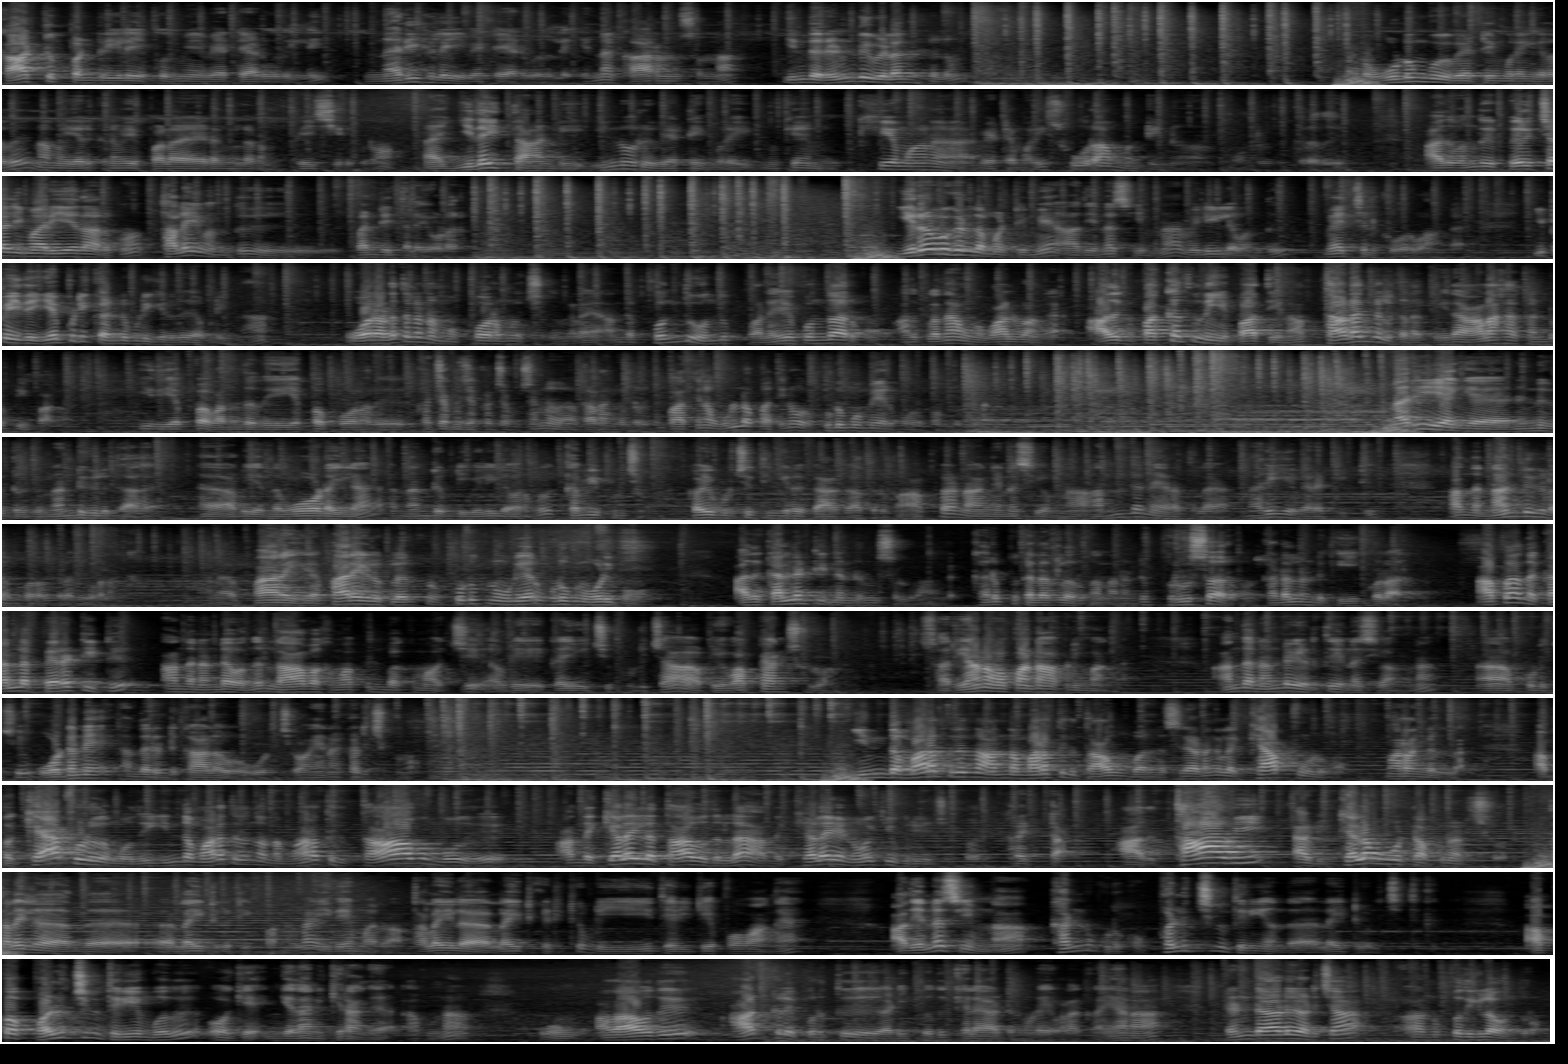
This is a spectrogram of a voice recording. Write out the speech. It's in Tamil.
காட்டுப்பன்றிகளை எப்போதுமே வேட்டையாடுவதில்லை நரிகளை வேட்டையாடுவதில்லை. என்ன காரணம்னு சொன்னால் இந்த ரெண்டு விலங்குகளும் இப்போ உடும்பு வேட்டை முறைங்கிறது நம்ம ஏற்கனவே பல இடங்களில் நம்ம பேசியிருக்கிறோம். இதை தாண்டி இன்னொரு வேட்டை முறை முக்கிய முக்கியமான வேட்டை முறை சூறாமன்றின்னு ஒன்று இருக்கிறது. அது வந்து பெருச்சாளி மாதிரியே தான் இருக்கும். தலை வந்து பன்றி தலையோட இருக்கும். இரவுகளில் மட்டுமே அது என்ன செய்யும்னா வெளியில் வந்து மேய்ச்சலுக்கு வருவாங்க. இப்போ இதை எப்படி கண்டுபிடிக்கிறது அப்படின்னா ஒரு இடத்துல நம்ம போகிறோம்னு வச்சுக்கோங்களேன் அந்த பொந்து வந்து பழைய பொந்தாக இருக்கும். அதுக்குள்ள தான் அவங்க வாழ்வாங்க. அதுக்கு பக்கத்தில் நீங்கள் பார்த்தீங்கன்னா தடங்கள் கிடக்கும் இதை அழகாக கண்டுபிடிப்பாங்க. இது எப்போ வந்தது எப்போ போனது கொச்ச கொச்ச தடங்கள் இருக்கும் பார்த்தீங்கன்னா உள்ளே பார்த்தீங்கன்னா ஒரு குடும்பமே இருக்கும் ஒரு பொந்துக்குள்ள. நரி அங்கே நின்றுக்கிட்டு இருக்கு நண்டுகளுக்காக. அப்படி அப்படியே அந்த ஓடையில் நண்டு இப்படி வெளியில் வரும்போது கவி பிடிச்சிக்கும் கவி பிடிச்சி திங்கிறதுக்காக காத்திருக்கோம். அப்போ நாங்கள் என்ன செய்வோம்னா அந்த நேரத்தில் நிறைய விரட்டிட்டு அந்த நண்டுகளை பிறக்கிறது வழக்கம். அந்த பாறை பாறைகளுக்குள்ள இருக்கும் கொடுக்கணும் ஓடியாரும் கொடுக்கணும் ஓடி போவோம் அது கல்லட்டி நண்டுன்னு சொல்லுவாங்க. கருப்பு கலரில் இருக்கும் அந்த நண்டு பெருசாக இருக்கும் கடல் நண்டுக்கு ஈக்குவலாக இருக்கும். அப்போ அந்த கல்லை பெரட்டிட்டு அந்த நண்டை வந்து லாவகமாக பின்பக்கமாக வச்சு அப்படியே கை வச்சு பிடிச்சா அப்படியே வப்பான்னு சொல்லுவாங்க. சரியான வப்பாண்டா அப்படிம்பாங்க. அந்த நண்டை எடுத்து என்ன செய்வாங்கன்னா பிடிச்சி உடனே அந்த ரெண்டு காலை ஒடிச்சிருவாங்க. ஏன்னா கடிச்சுக்கணும். இந்த மரத்துலேருந்து அந்த மரத்துக்கு தாவும் பாருங்கள் சில இடங்களில் கேப் விழுவோம் மரங்களில். அப்போ கேப் விழுகும் போது இந்த மரத்துலேருந்து அந்த மரத்துக்கு தாவும் போது அந்த கிளையில தாவுதில்ல அந்த கிளையை நோக்கி குறி வச்சுருப்பார். கரெக்டாக அது தாவி அப்படி கிளம்ப போட்டு அப்படின்னு அடிச்சிடுவார் தலையில் அந்த லைட்டு கட்டியிருப்பாங்கல்ல இதே மாதிரி தான் தலையில் லைட்டு கட்டிட்டு இப்படி தேடிட்டே போவாங்க. அது என்ன செய்யும்னா கண்ணு கொடுக்கும். பளிச்சுன்னு தெரியும் அந்த லைட்டு வெளிச்சத்துக்கு. அப்போ பளிச்சுன்னு தெரியும் போது ஓகே இங்கே தான் நிற்கிறாங்க அப்படின்னா அதாவது ஆட்களை பொறுத்து அடிப்பது கிளை ஆட்டினுடைய வழக்கம். ஏன்னா ரெண்டு ஆடு அடித்தா முப்பது கிலோ வந்துடும்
